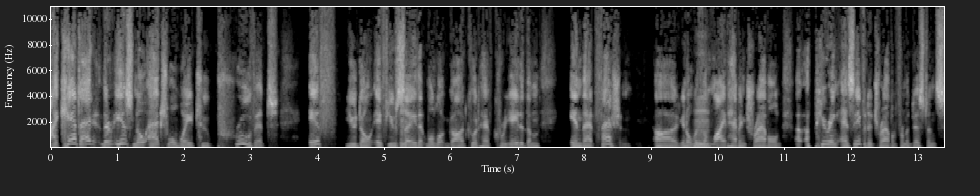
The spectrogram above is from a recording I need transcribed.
I can't act, there is no actual way to prove it if you don't if you say that well look God could have created them in that fashion. Uh, you know, with the light having traveled, uh, appearing as if it had traveled from a distance,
